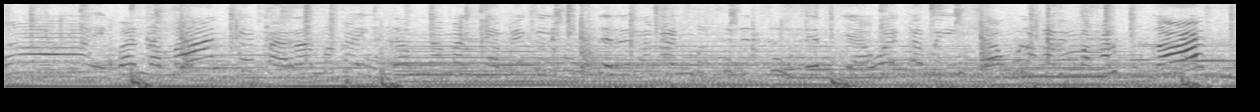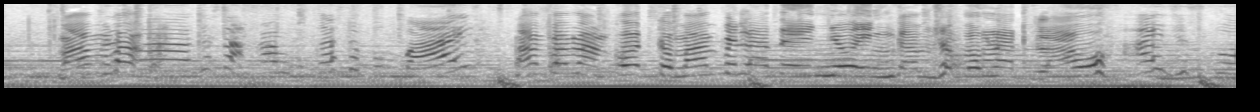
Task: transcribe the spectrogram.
Ah, iba naman kay para makaigam naman kami. Kay kung diri na kami magsulit-sulit yaway kami isya. Wala kami makalbugas. Ma'am ba? Kasakam bugas sa Bombay. Ma'am pa ma'am, kot ko ma'am pila din yung income sa pong natlaw. Ay, Diyos ko.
